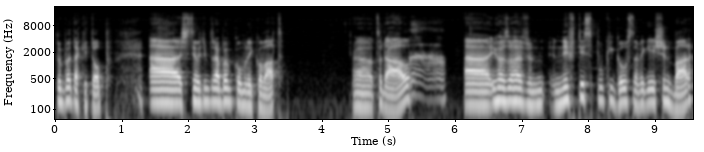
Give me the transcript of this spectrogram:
To bude taky top. Uh, že s tím teda budeme komunikovat. Uh, co dál? Uh, you also have a nifty spooky ghost navigation bar.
